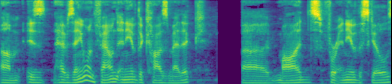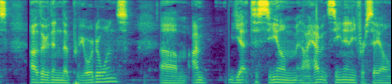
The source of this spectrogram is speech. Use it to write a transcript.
um, is has anyone found any of the cosmetic uh, mods for any of the skills other than the pre-order ones? Um, I'm yet to see them, and I haven't seen any for sale.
